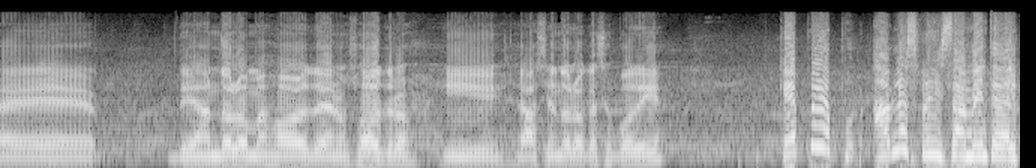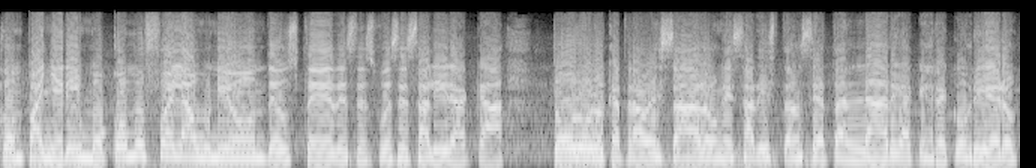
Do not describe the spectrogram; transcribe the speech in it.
eh, dando lo mejor de nosotros y haciendo lo que se podía. ¿Qué hablas precisamente del compañerismo? ¿Cómo fue la unión de ustedes después de salir acá? Todo lo que atravesaron, esa distancia tan larga que recorrieron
